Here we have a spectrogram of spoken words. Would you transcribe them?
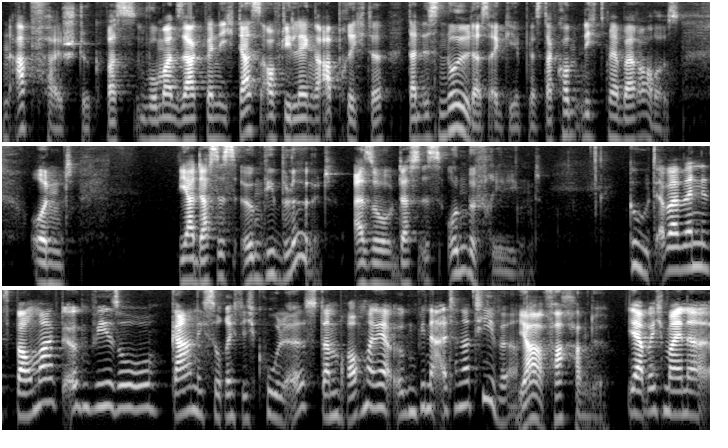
ein Abfallstück, was, wo man sagt, wenn ich das auf die Länge abrichte, dann ist null das Ergebnis. Da kommt nichts mehr bei raus. Und ja, das ist irgendwie blöd. Also, das ist unbefriedigend. Gut, aber wenn jetzt Baumarkt irgendwie so gar nicht so richtig cool ist, dann braucht man ja irgendwie eine Alternative. Ja, Fachhandel. Ja, aber ich meine,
